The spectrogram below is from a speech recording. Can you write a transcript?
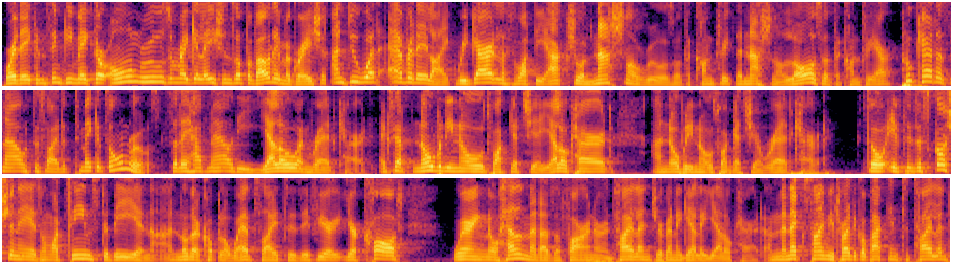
where they can simply make their own rules and regulations up about immigration and do whatever they like, regardless of what the actual national rules of the country, the national laws of the country are. Phuket has now decided to make its own rules. So they have now the yellow and red card. Except nobody knows what gets you a yellow card and nobody knows what gets you a red card. So if the discussion is, and what seems to be in another couple of websites, is if you're you're caught wearing no helmet as a foreigner in Thailand, you're going to get a yellow card. And the next time you try to go back into Thailand,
